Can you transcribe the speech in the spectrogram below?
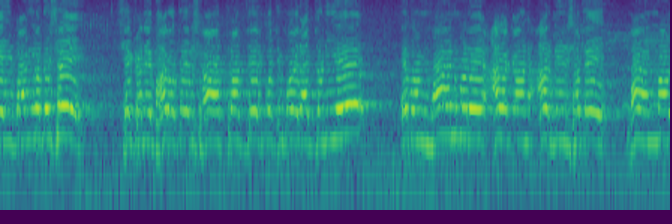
এই বাংলাদেশে সেখানে ভারতের সাত রাজ্যের কতিপয় রাজ্য নিয়ে এবং মায়ানমারে আরাকান আর্মির সাথে মায়ানমার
